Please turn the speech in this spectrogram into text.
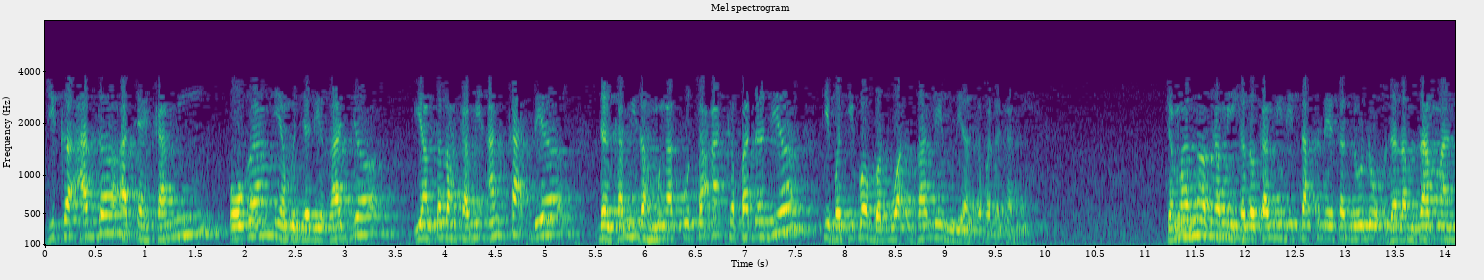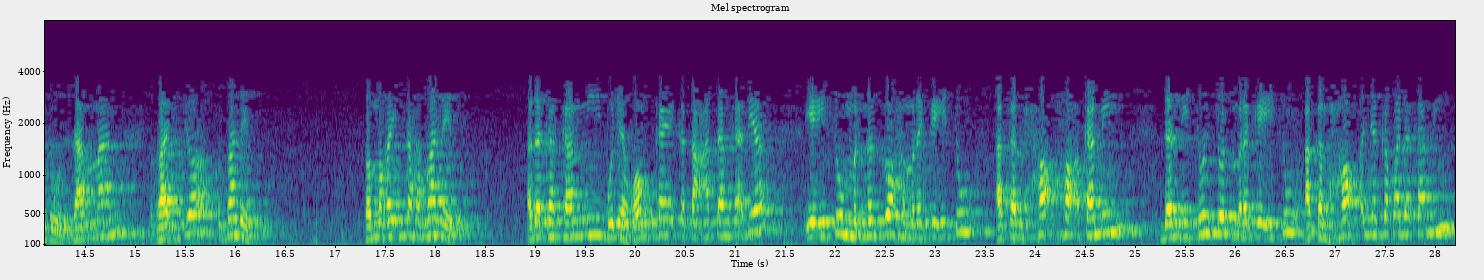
Jika ada atas kami orang yang menjadi raja yang telah kami angkat dia dan kami dah mengaku taat kepada dia tiba-tiba berbuat zalim dia kepada kami. Macam mana kami kalau kami ditakdirkan duduk dalam zaman tu? Zaman raja zalim. Pemerintah zalim Adakah kami boleh rongkai ketaatan kat dia? Iaitu menegah mereka itu akan hak-hak kami. Dan dituntut mereka itu akan haknya kepada kami.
